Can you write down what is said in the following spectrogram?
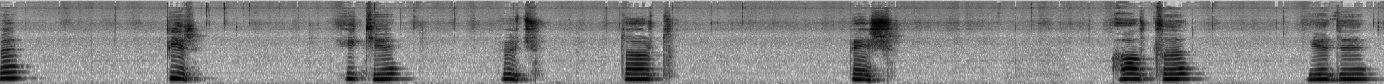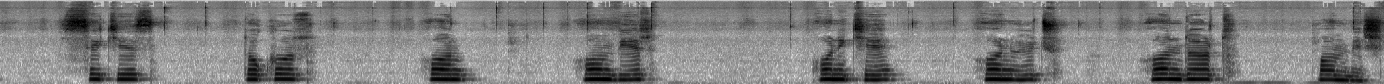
ve 1 2 3 4 5 6 7 8 9 10 11 12 13 14 15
